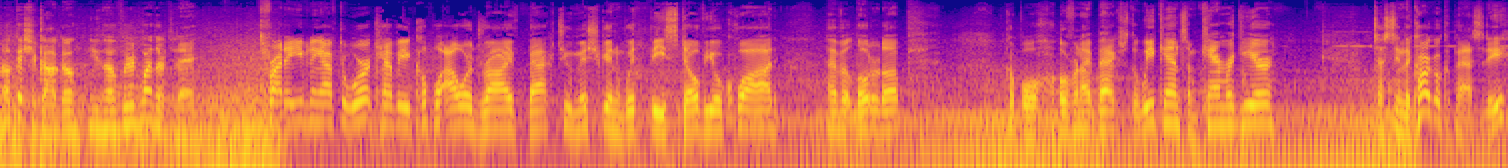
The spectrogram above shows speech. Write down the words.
Okay, Chicago, you have weird weather today. It's Friday evening after work, have a couple hour drive back to Michigan with the Stelvio quad. Have it loaded up, a couple overnight bags for the weekend, some camera gear, testing the cargo capacity.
